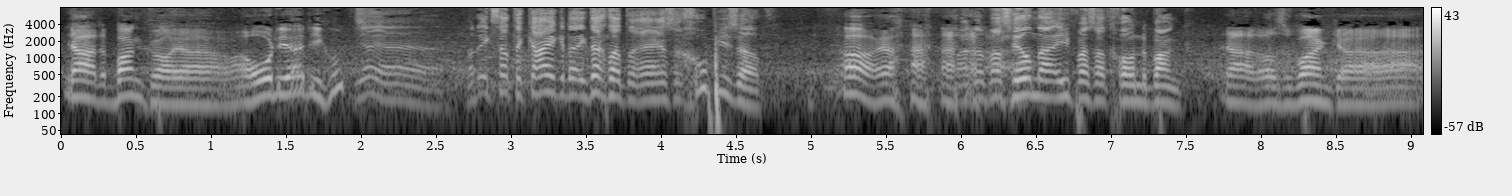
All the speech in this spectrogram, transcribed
ja, de bank wel, ja. Maar hoorde jij die goed? Ja, ja, ja. Want ik zat te kijken, ik dacht dat er ergens een groepje zat. Oh, ja. Maar dat was heel naïef, was dat gewoon de bank. Ja, dat was de bank, ja.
